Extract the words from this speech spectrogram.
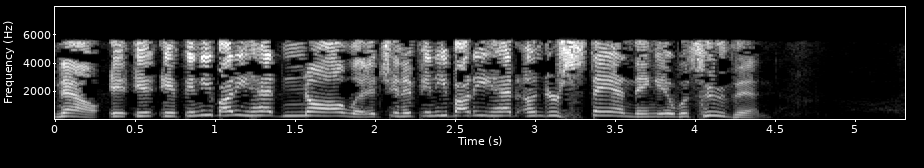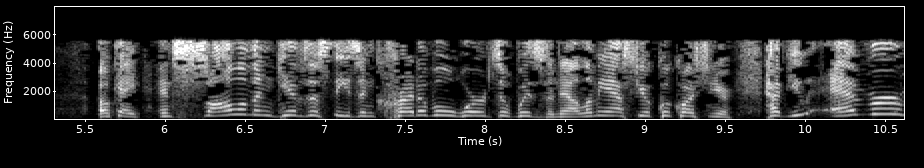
Now, if anybody had knowledge and if anybody had understanding, it was who then? Okay, and Solomon gives us these incredible words of wisdom. Now, let me ask you a quick question here. Have you ever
